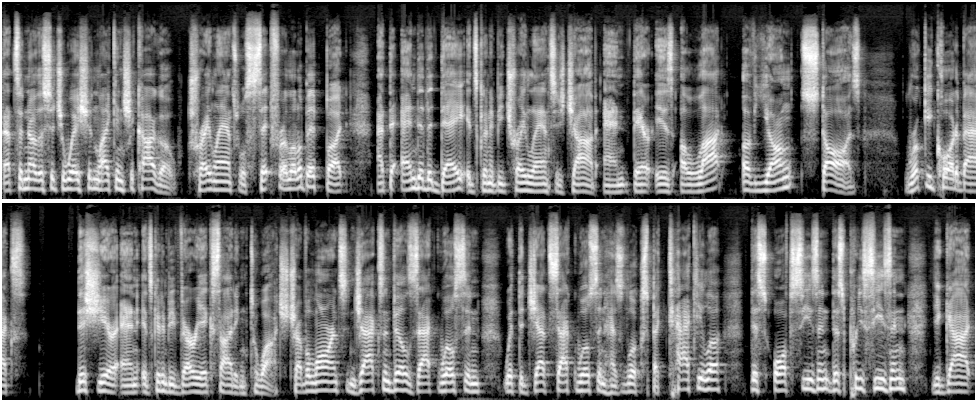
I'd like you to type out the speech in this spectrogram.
that's another situation like in Chicago. Trey Lance will sit for a little bit, but at the end of the day, it's going to be Trey Lance's job. And there is a lot of young stars, rookie quarterbacks this year, and it's going to be very exciting to watch. Trevor Lawrence in Jacksonville, Zach Wilson with the Jets. Zach Wilson has looked spectacular this offseason, this preseason. You got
